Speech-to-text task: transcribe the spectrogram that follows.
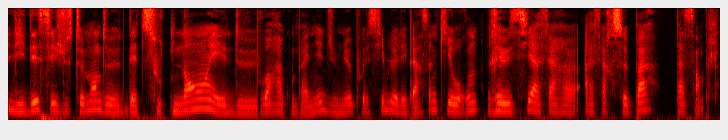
l'idée c'est justement d'être soutenant et de pouvoir accompagner du mieux possible les personnes qui auront réussi à faire à faire ce pas pas simple.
